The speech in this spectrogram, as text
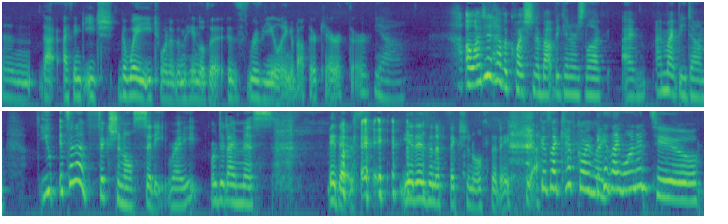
and that i think each the way each one of them handles it is revealing about their character Yeah. Oh, I did have a question about beginner's luck. I I might be dumb. You, it's in a fictional city, right? Or did I miss? It is. Okay. it is in a fictional city yeah Because I kept going like. because I wanted to,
